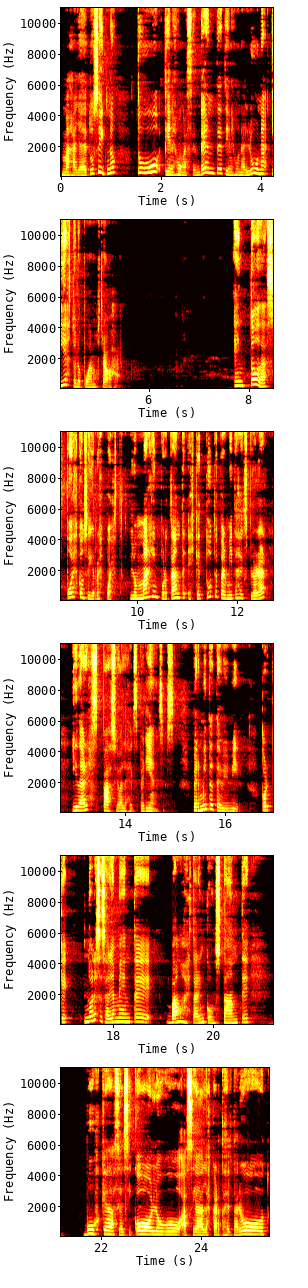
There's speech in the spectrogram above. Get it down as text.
más allá de tu signo, tú tienes un ascendente, tienes una luna y esto lo podemos trabajar. En todas puedes conseguir respuesta. Lo más importante es que tú te permitas explorar y dar espacio a las experiencias. Permítete vivir, porque no necesariamente vamos a estar en constante búsqueda hacia el psicólogo, hacia las cartas del tarot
